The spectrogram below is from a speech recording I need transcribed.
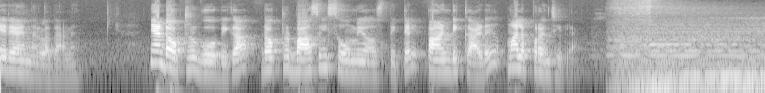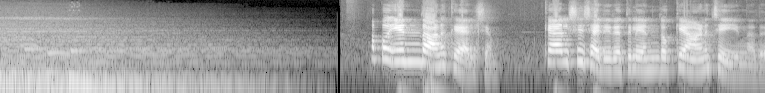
വരിക എന്നുള്ളതാണ്. ഞാൻ ഡോക്ടർ ഗോപിക ഡോക്ടർ ബാസിൽ സോമി ഹോസ്പിറ്റൽ പാണ്ടിക്കാട് മലപ്പുറം ജില്ല. അപ്പോൾ എന്താണ് കാൽഷ്യം? കാൽഷ്യം ശരീരത്തിൽ എന്തൊക്കെയാണ് ചെയ്യുന്നത്?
